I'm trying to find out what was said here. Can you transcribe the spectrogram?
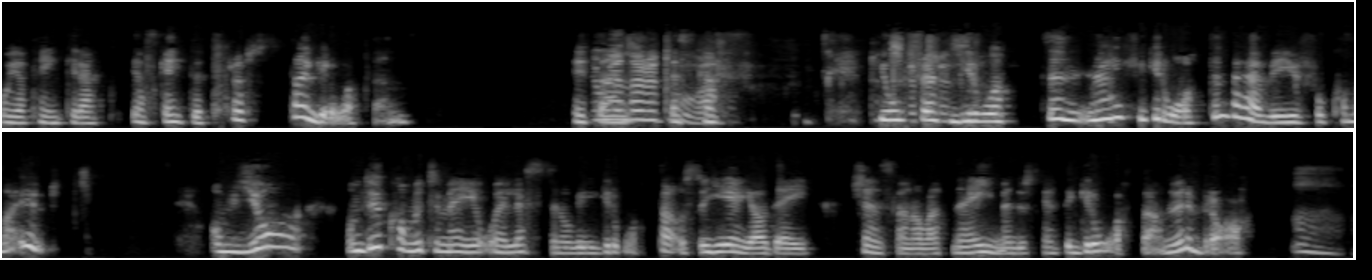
och jag tänker att jag ska inte trösta gråten. Utan Hur menar du då? Ska... Jo, för att gråten, nej, för gråten behöver ju få komma ut. Om, jag, om du kommer till mig och är ledsen och vill gråta och så ger jag dig känslan av att nej, men du ska inte gråta, nu är det bra. Mm.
